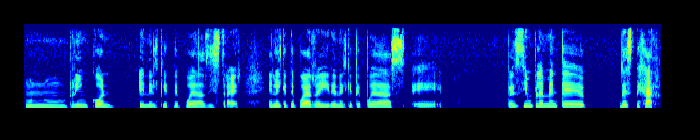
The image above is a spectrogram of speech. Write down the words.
un rincón en el que te puedas distraer, en el que te puedas reír, en el que te puedas, eh, pues simplemente despejar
